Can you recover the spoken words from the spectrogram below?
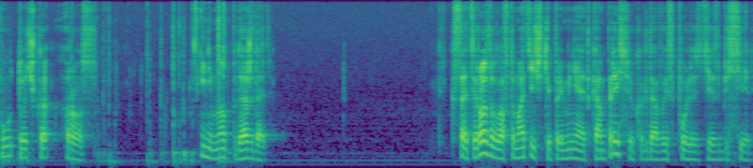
foo.ros и немного подождать. Кстати, Roswell автоматически применяет компрессию, когда вы используете SBCL,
